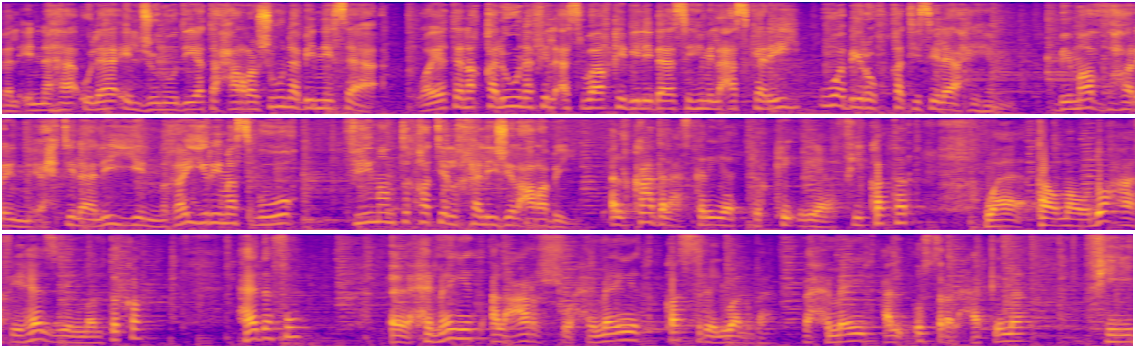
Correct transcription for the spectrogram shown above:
بل إن هؤلاء الجنود يتحرشون بالنساء ويتنقلون في الأسواق بلباسهم العسكري وبرفقة سلاحهم. بمظهر احتلالي غير مسبوق في منطقة الخليج العربي. القاعدة العسكرية التركية في قطر وموضوعها في هذه المنطقة هدفه آه، حماية العرش وحماية قصر الوجبة وحماية الأسرة الحاكمة في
